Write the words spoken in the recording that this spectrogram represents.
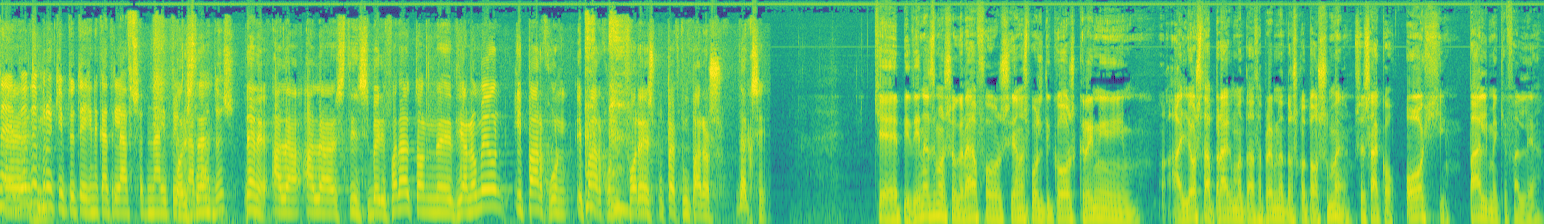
Ναι, Ε, εδώ δεν προκύπτει ότι έγινε κάτι λάθος από την άλλη πλευρά Ορίστε. πάντως. Ναι, ναι, αλλά, αλλά στην συμπεριφορά των ε, διανομέων υπάρχουν, υπάρχουν φορές που πέφτουν παρός σου. Εντάξει. Και επειδή ένας δημοσιογράφος ή ένας πολιτικός κρίνει αλλιώς τα πράγματα, θα πρέπει να τον σκοτώσουμε; Σε σάκο. Όχι. Πάλι με κεφαλαία.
